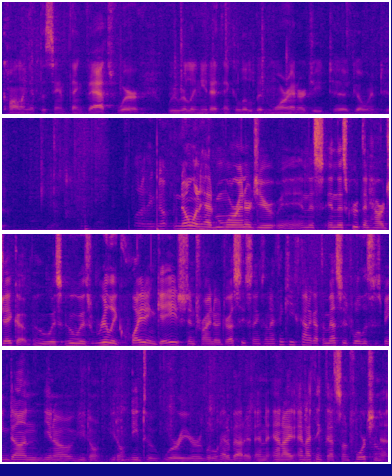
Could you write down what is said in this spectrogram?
calling it the same thing. That's where we really need, I think, a little bit more energy to go into. Think no, no one had more energy in this, in this group than Howard Jacob, who was, who was really quite engaged in trying to address these things. And I think he kind of got the message, well, this is being done, you know, you don't, you don't need to worry your little head about it. And, and I, and I think that's unfortunate.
